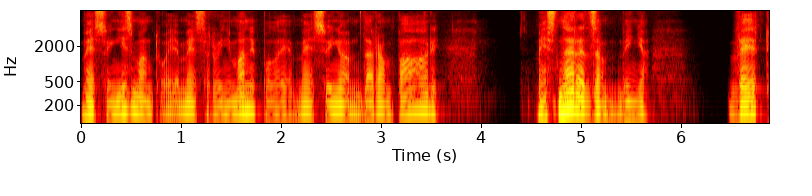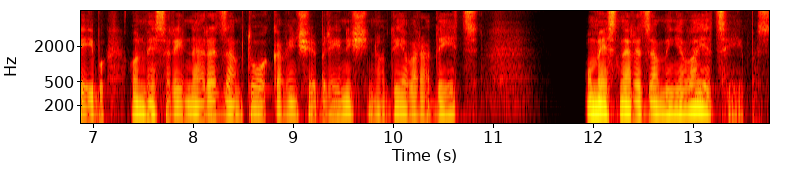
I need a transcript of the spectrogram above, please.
Mēs viņu izmantojam, mēs ar viņu manipulējam, mēs viņam darām pāri. Mēs neredzam viņa vērtību, un mēs arī neredzam to, ka viņš ir brīnišķīgi no dieva radīts, un mēs neredzam viņa vajadzības.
